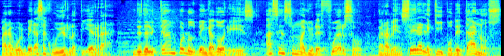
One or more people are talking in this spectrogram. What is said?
para volver a sacudir la Tierra. Desde el campo los Vengadores hacen su mayor esfuerzo para vencer al equipo de Thanos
